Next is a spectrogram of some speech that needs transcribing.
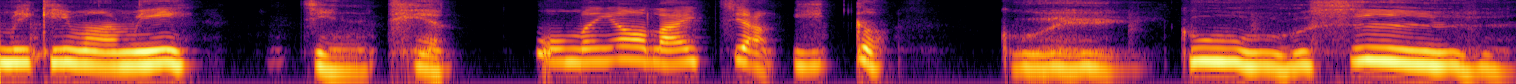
Miki 妈咪。今天我们要来讲一个鬼故事。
